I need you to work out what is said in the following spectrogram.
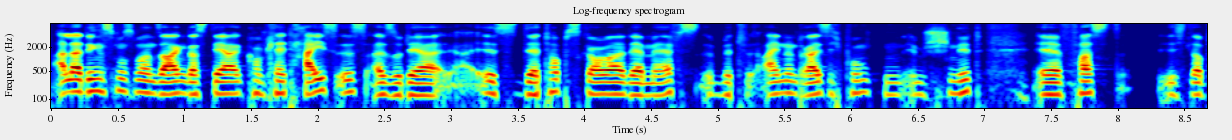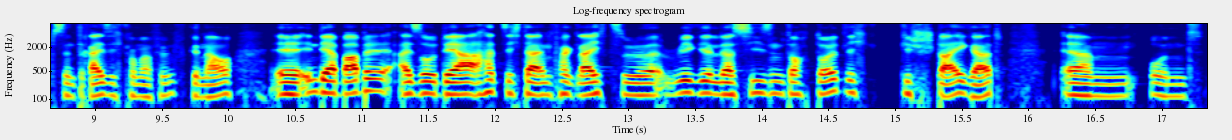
Allerdings muss man sagen, dass der komplett heiß ist. Also der ist der Topscorer der Mavs mit 31 Punkten im Schnitt, äh, fast ich glaube, es sind 30,5 genau, äh, in der Bubble. Also der hat sich da im Vergleich zur Regular Season doch deutlich gesteigert. Ähm, und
